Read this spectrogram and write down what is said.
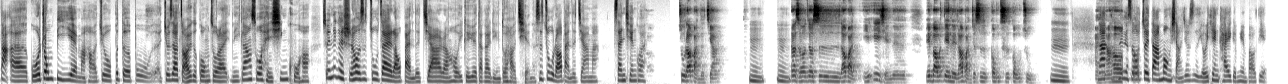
大呃国中毕业嘛哈，就不得不就是要找一个工作来。你刚刚说很辛苦哈，所以那个时候是住在老板的家，然后一个月大概领多少钱呢？是住老板的家吗？三千块？住老板的家？嗯嗯，那时候就是老板以以前的面包店的老板就是公吃公住。嗯，那那个时候最大梦想就是有一天开一个面包店。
